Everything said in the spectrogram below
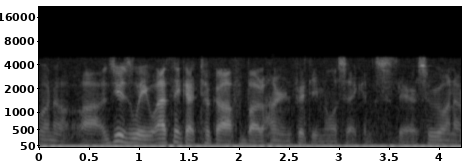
well no uh, it's usually I think I took off about 150 milliseconds there so we want to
